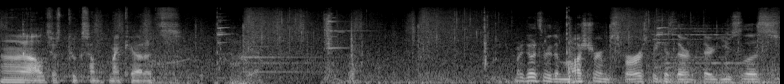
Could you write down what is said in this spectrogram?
Uh, I'll just cook some of my carrots. I'm gonna go through the mushrooms first because they're they're useless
